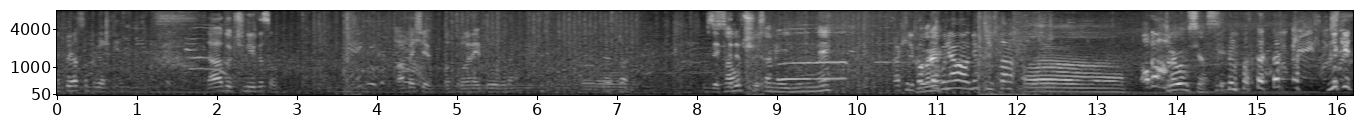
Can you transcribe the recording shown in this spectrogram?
Ето и аз съм приятел. Да, до чините съм. Това беше отворене и половина. Е, това. Взехте ли? Ами, не. А хеликоптер го няма, нищо му стана. Тръгвам си аз. Никит!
